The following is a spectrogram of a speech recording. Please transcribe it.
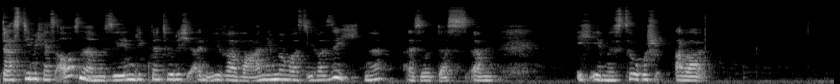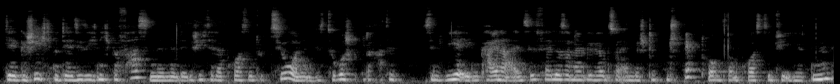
dass die mich als Ausnahme sehen, liegt natürlich an ihrer Wahrnehmung aus ihrer Sicht. Ne? Also, dass ähm, ich eben historisch, aber der Geschichte, mit der sie sich nicht befassen, in der Geschichte der Prostitution. Historisch betrachtet sind wir eben keine Einzelfälle, sondern gehören zu einem bestimmten Spektrum von Prostituierten,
